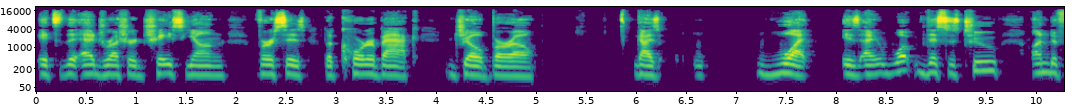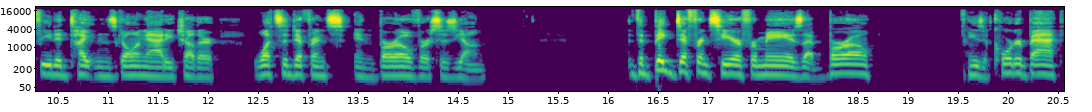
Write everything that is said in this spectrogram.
it's the edge rusher Chase Young versus the quarterback Joe Burrow. Guys, what is a what this is two undefeated Titans going at each other. What's the difference in Burrow versus Young? The big difference here for me is that Burrow, he's a quarterback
